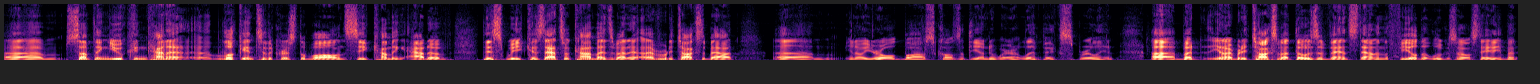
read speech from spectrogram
Um, something you can kind of uh, look into the crystal ball and see coming out of this week, because that's what combine's about. Everybody talks about. Um, you know, your old boss calls it the Underwear Olympics. Brilliant. Uh, but you know, everybody talks about those events down in the field at Lucas Oil Stadium. But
